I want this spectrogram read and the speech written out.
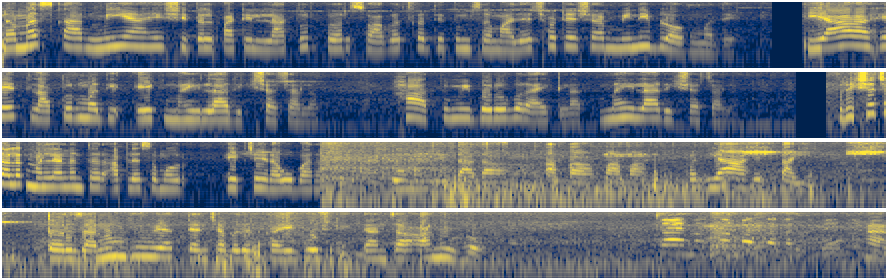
नमस्कार मी आहे शीतल पाटील लातूरकर. स्वागत करते तुमचं माझ्या छोट्याशा मिनी ब्लॉगमध्ये. या आहेत लातूरमधील एक महिला रिक्षाचालक हा तुम्ही बरोबर ऐकलात. महिला रिक्षाचालक रिक्षाचालक म्हणल्यानंतर आपल्यासमोर एक चेहरा उभा राहतो. तो म्हणजे दादा काका मामा. पण या आहेत ताई. तर जाणून घेऊयात त्यांच्याबद्दल काही गोष्टी त्यांचा अनुभव. हां.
